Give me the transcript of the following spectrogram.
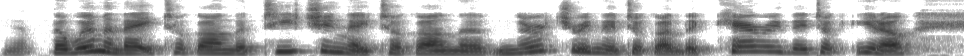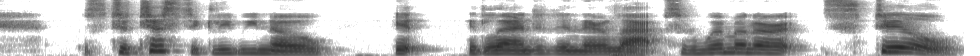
Yep. The women, they took on the teaching, they took on the nurturing, they took on the caring, they took, you know, statistically, we know it, it landed in their laps. And women are still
